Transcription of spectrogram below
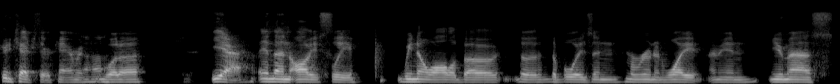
good catch there, Cameron. Uh-huh. But uh yeah, and then obviously we know all about the the boys in maroon and white. I mean, UMass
